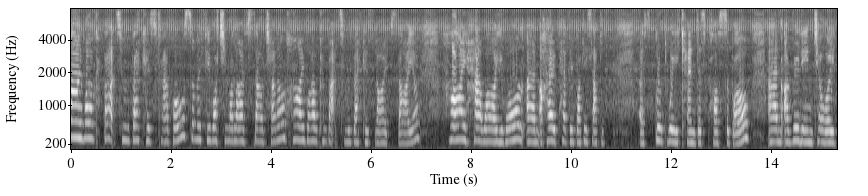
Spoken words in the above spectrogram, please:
Hi, welcome back to Rebecca's Travels, or if you're watching my lifestyle channel, hi, welcome back to Rebecca's Lifestyle. Hi, how are you all? Um, I hope everybody's had a, as good weekend as possible. Um, I really enjoyed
